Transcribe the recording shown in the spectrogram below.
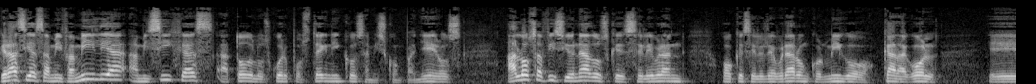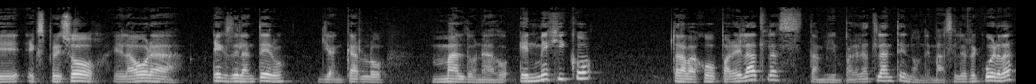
Gracias a mi familia, a mis hijas, a todos los cuerpos técnicos, a mis compañeros, a los aficionados que celebran o que celebraron conmigo cada gol, eh, expresó el ahora ex delantero Giancarlo Maldonado. En México trabajó para el Atlas, también para el Atlante, en donde más se le recuerda,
